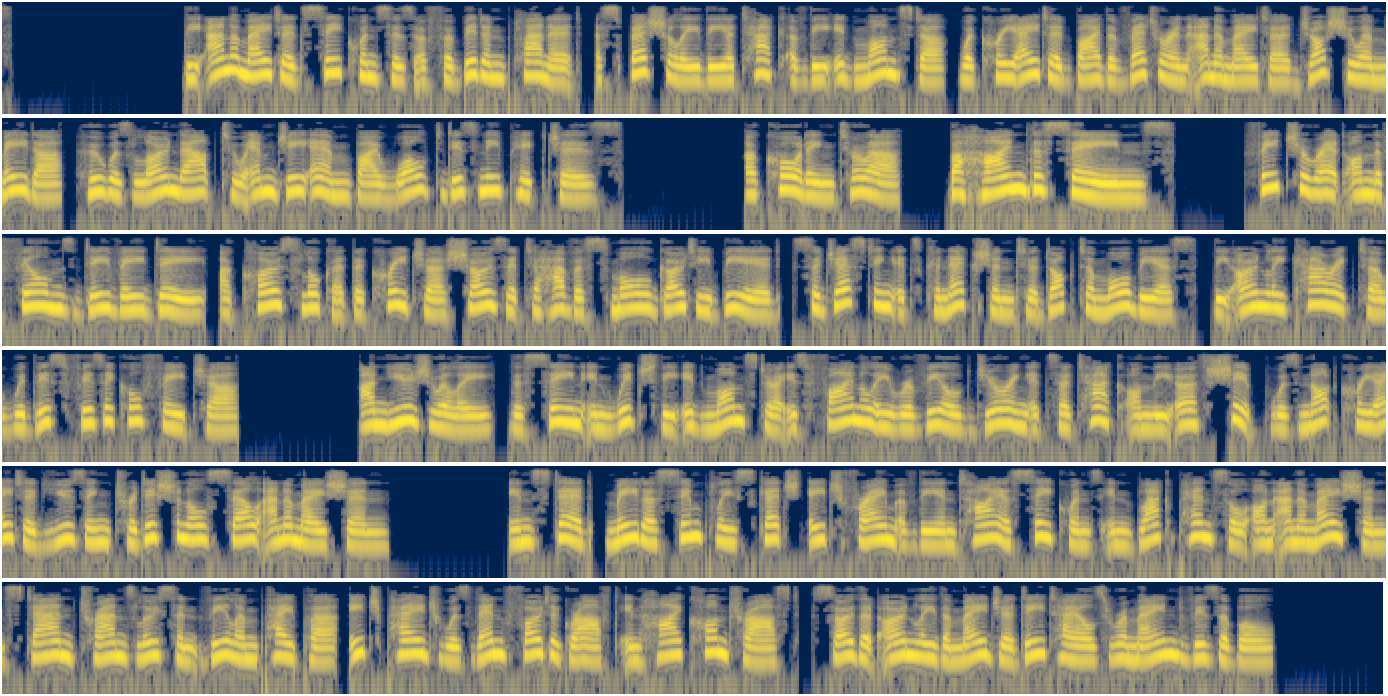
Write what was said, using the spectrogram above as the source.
The animated sequences of Forbidden Planet, especially the attack of the id monster, were created by the veteran animator Joshua Meador, who was loaned out to MGM by Walt Disney Pictures. According to a behind the scenes Featurette on the film's DVD, a close look at the creature shows it to have a small goatee beard, suggesting its connection to Dr. Morbius, the only character with this physical feature. Unusually, the scene in which the id monster is finally revealed during its attack on the Earth ship was not created using traditional cel animation. Instead, Meador simply sketched each frame of the entire sequence in black pencil on animation stand translucent vellum paper, each page was then photographed in high contrast, so that only the major details remained visible.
